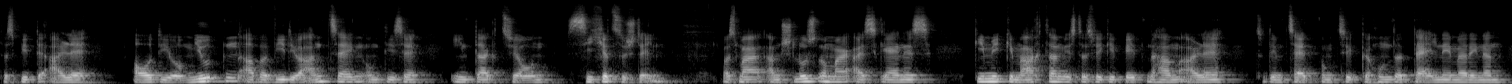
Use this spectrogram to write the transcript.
Dass bitte alle Audio muten, aber Video anzeigen, um diese Interaktion sicherzustellen. Was wir am Schluss nochmal als kleines Gimmick gemacht haben, ist, dass wir gebeten haben, alle zu dem Zeitpunkt ca. 100 Teilnehmerinnen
